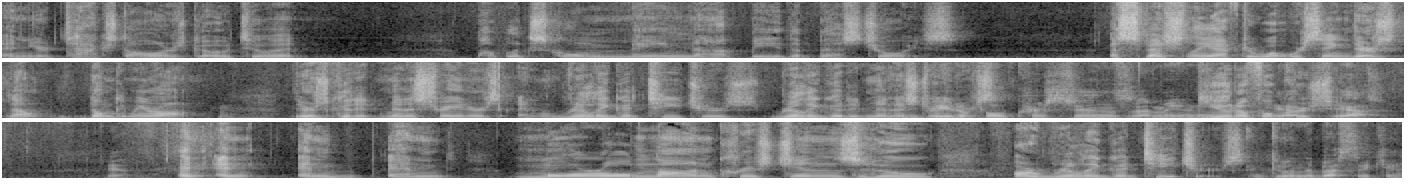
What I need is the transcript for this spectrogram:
and your tax dollars go to it, public school may not be the best choice. Especially after what we're seeing. There's now don't get me wrong. There's good administrators and really good teachers, really good And administrators. beautiful Christians. I mean, Beautiful yeah, Christians. Yeah. Yeah. and and and and moral non-Christians who are really good teachers And doing the best they can.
